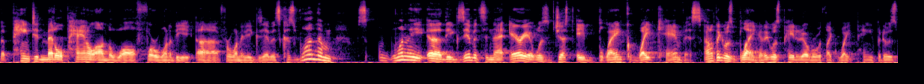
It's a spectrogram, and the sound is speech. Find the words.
a painted metal panel on the wall for one of the uh, for one of the exhibits because one of them one of the uh, the exhibits in that area was just a blank white canvas. I don't think it was blank. I think it was painted over with like white paint, but it was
